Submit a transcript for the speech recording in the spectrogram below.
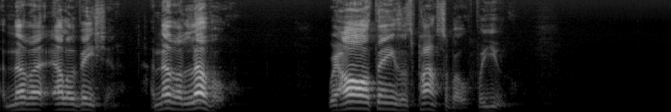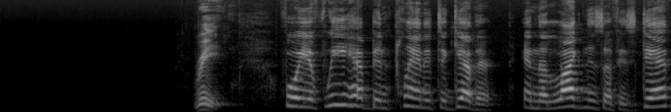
another elevation, another level where all things is possible for you. Read. For if we have been planted together in the likeness of his death,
